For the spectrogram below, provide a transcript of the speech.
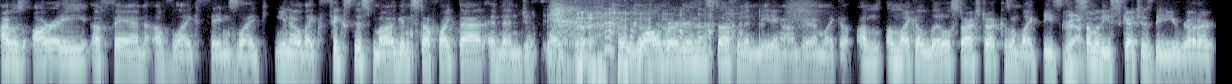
i was already a fan of like things like you know like fix this mug and stuff like that and then just like Wahlburgers and stuff, and then meeting Andre, I'm like, a, I'm, I'm like a little starstruck because I'm like these Right. some of these sketches that you wrote are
